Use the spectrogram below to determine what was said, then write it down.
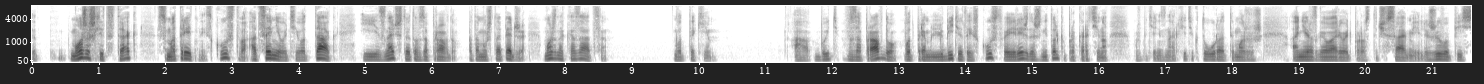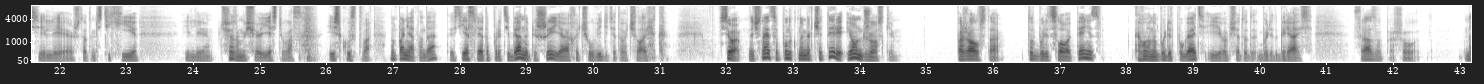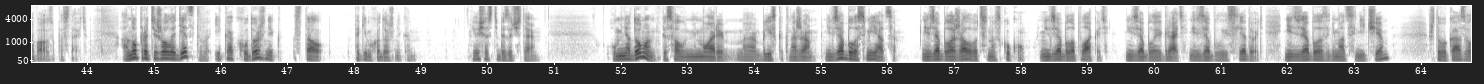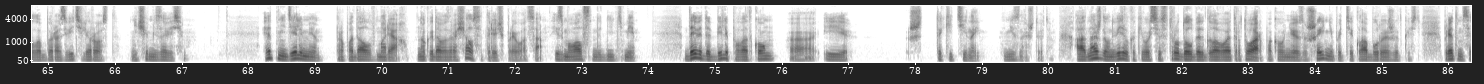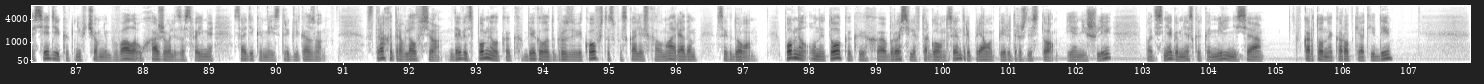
можешь ли ты так смотреть на искусство, оценивать его так и знать, что это за правду? Потому что, опять же, можно казаться вот таким. А быть в заправду, вот прям любить это искусство, и речь даже не только про картину. Может быть, я не знаю, архитектура, ты можешь а не разговаривать просто часами, или живопись, или что там, стихи, или что там еще есть у вас, искусство. Ну, понятно, да? То есть, если это про тебя, напиши, я хочу увидеть этого человека. Все, начинается пункт номер четыре, и он жесткий. Пожалуйста, тут будет слово «пенис», кого оно будет пугать, и вообще тут будет грязь. Сразу прошу на паузу поставить. Оно про тяжелое детство и как художник стал таким художником. Я сейчас тебе зачитаю. У меня дома, писал в мемуаре э, близко к ножам, нельзя было смеяться, нельзя было жаловаться на скуку, нельзя было плакать, нельзя было играть, нельзя было исследовать, нельзя было заниматься ничем, что выказывало бы развитие или рост, ничем не зависим. Это неделями пропадал в морях, но когда возвращался, это речь про его отца, измывался над детьми. Дэвида били поводком э, и штакетиной. Не знаю, что это. А однажды он видел, как его сестру долбят головой о тротуар, пока у нее из ушей не подтекла бурая жидкость. При этом соседи, как ни в чем не бывало, ухаживали за своими садиками и стригли газон. Страх отравлял все. Дэвид вспомнил, как бегал от грузовиков, что спускались с холма рядом с их домом. Помнил он и то, как их э, бросили в торговом центре прямо перед Рождеством, и они шли под снегом несколько миль, неся в картонной коробке от еды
